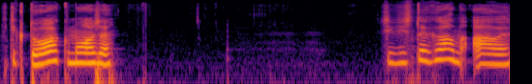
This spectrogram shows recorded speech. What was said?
в Тікток може. Чи в Інстаграм, але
